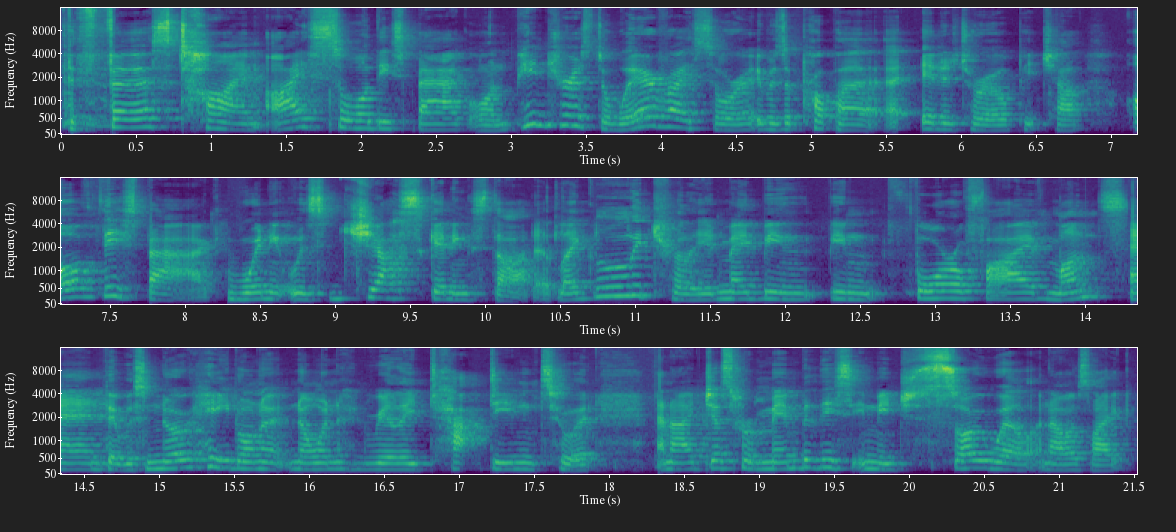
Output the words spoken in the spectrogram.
the first time I saw this bag on Pinterest or wherever I saw it, it was a proper uh, editorial picture of this bag when it was just getting started. Like literally, it may have been, been four or five months and there was no heat on it. No one had really tapped into it. And I just remember this image so well and I was like,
